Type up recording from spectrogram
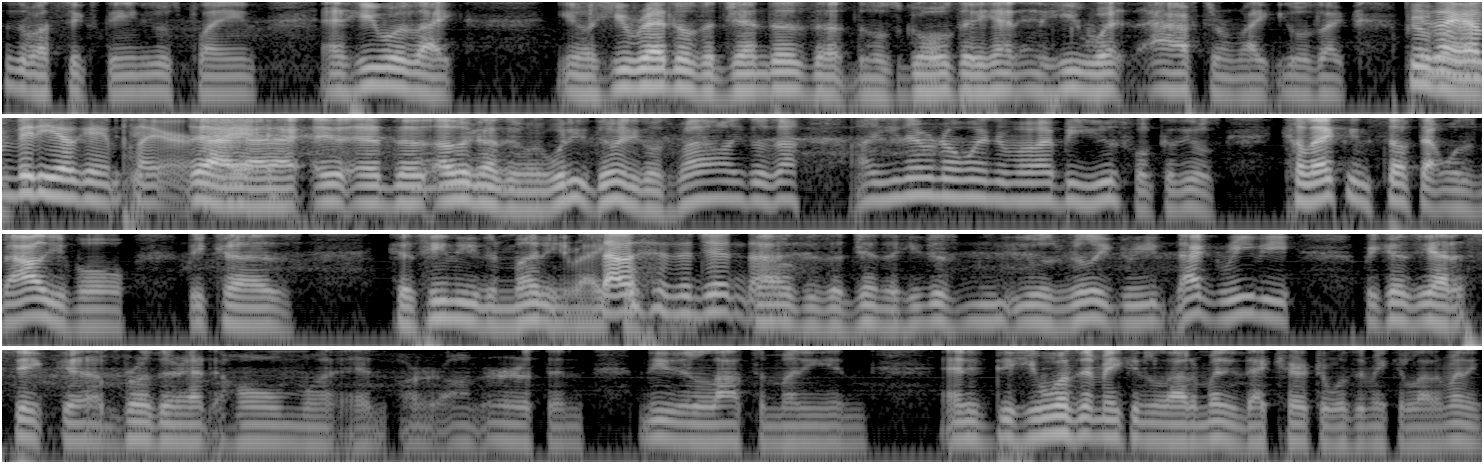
He was about sixteen. He was playing, and he was like. You know, he read those agendas, the, those goals that he had, and he went after him. Like it was like people He's were like a video game player. yeah, right? yeah. Like, and- the other guys go, "What are you doing?" He goes, "Well," he goes, uh, "You never know when it might be useful," because he was collecting stuff that was valuable because because he needed money, right? That was his agenda. that was his agenda. He just he was really greedy, not greedy because he had a sick uh, brother at home uh, and or on Earth and needed lots of money and and it, he wasn't making a lot of money. That character wasn't making a lot of money,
